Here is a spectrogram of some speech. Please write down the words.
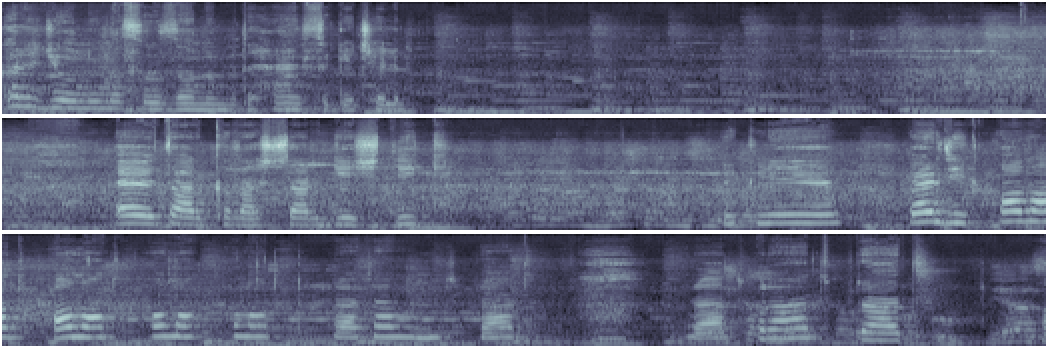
Kaleci onu nasıl hızlanamadı? Hensi geçelim. Evet arkadaşlar geçtik. Bekleyin. Verdi. Haaland, Haaland, Haaland, Haaland. Rahat, rahat, rahat, rahat, rahat. Geldi?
